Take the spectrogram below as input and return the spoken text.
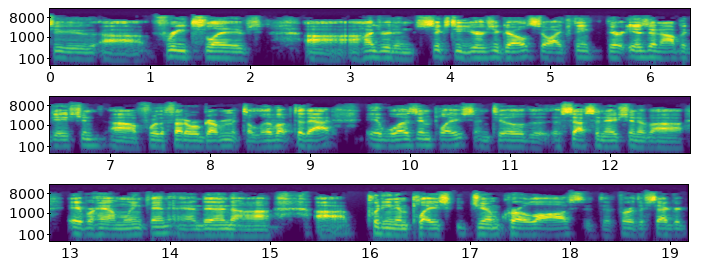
to uh, freed slaves uh, 160 years ago. So I think there is an obligation uh, for the federal government to live up to that. It was in place until the assassination of uh, Abraham Lincoln, and then uh, uh, putting in place Jim Crow laws to further segre-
